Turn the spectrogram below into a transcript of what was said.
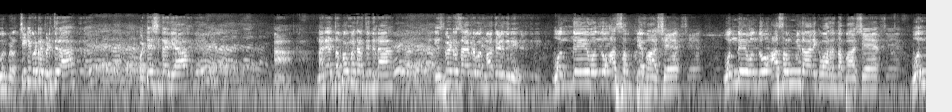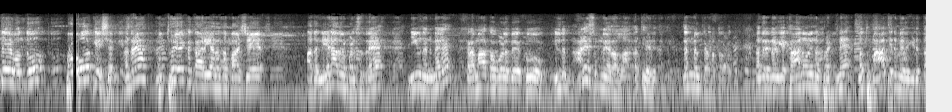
ಊರ್ ಬೇಡ ಚೀಟಿ ಕೊಟ್ರೆ ಬಿಡ್ತೀರಾ? ಹೊಟ್ಟೆ ಸಿಗ್ತಾ ಇದೆಯಾ? ಹಾ. ನಾನೇನು ತಪ್ಪಾಗಿ ಮಾತಾಡ್ತಿದ್ದೀನ? ಇನ್ಸ್ಪೆಕ್ಟರ್ ಸಾಹೇಬ್ರಿಗೆ ಒಂದು ಮಾತು ಹೇಳಿದ್ದೀನಿ ಒಂದೇ ಒಂದು ಅಸಭ್ಯ ಭಾಷೆ, ಒಂದೇ ಒಂದು ಅಸಂವಿಧಾನಿಕವಾದಂತ ಭಾಷೆ, ಒಂದೇ ಒಂದು ಪ್ರೊವೋಕೇಶನ್ ಅಂದ್ರೆ ಉದ್ರೇಕಕಾರಿಯಾದಂತ ಭಾಷೆ. ಅದನ್ನೇನಾದ್ರೂ ಬಳಸಿದ್ರೆ ನೀವು ನನ್ನ ಮೇಲೆ ಕ್ರಮ ತಗೊಳ್ಬೇಕು. ಇಲ್ಲದ ನಾನೇ ಸುಮ್ಮನೆ ಇರಲ್ಲ ಅಂತ ಹೇಳಿದ್ದೀನಿ. ನನ್ನ ಮೇಲೆ ಕ್ರಮ ತಗೋಬೇಕು ಅಂದ್ರೆ ನನಗೆ ಕಾನೂನಿನ ಪ್ರಜ್ಞೆ ಮತ್ತು ಮಾತಿನ ಮೇಲೆ ಹಿಡಿತ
